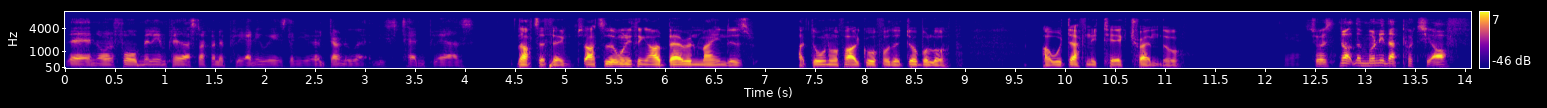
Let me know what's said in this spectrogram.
then or a four million player that's not going to play anyways, then you're down to at least ten players. That's the thing. So that's the only thing I'd bear in mind is I don't know if I'd go for the double up. I would definitely take Trent though. So it's not the money that puts you off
